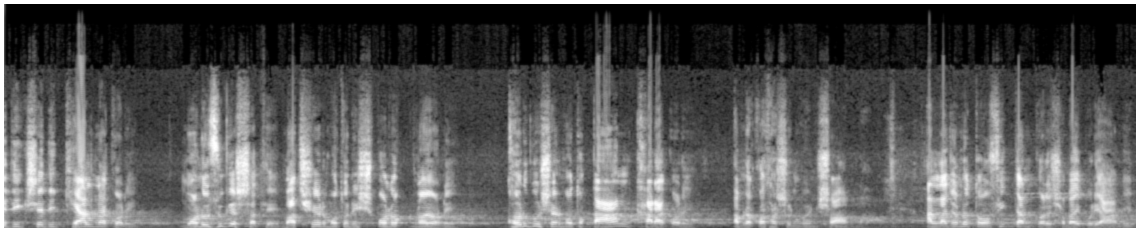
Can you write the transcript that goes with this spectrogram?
এদিক সেদিক খেয়াল না করে মনোযোগের সাথে মাছের মতো নিষ্পলক নয়নে খরগোশের মতো কান খাড়া করে আমরা কথা শুনব ইনশাআল্লাহ। আল্লাহ যেন তৌফিক দান করে সবাই পড়ে আমিন।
